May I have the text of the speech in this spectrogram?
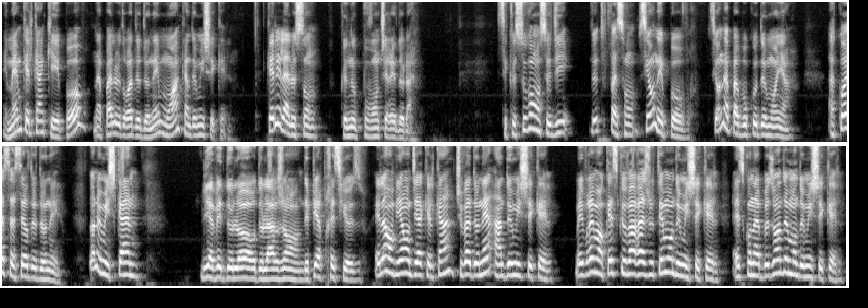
Et même quelqu'un qui est pauvre n'a pas le droit de donner moins qu'un demi-shekel. Quelle est la leçon que nous pouvons tirer de là? C'est que souvent on se dit, de toute façon, si on est pauvre, si on n'a pas beaucoup de moyens, à quoi ça sert de donner? Dans le Mishkan, il y avait de l'or, de l'argent, des pierres précieuses. Et là, on vient, on dit à quelqu'un, tu vas donner un demi-shekel. Mais vraiment, qu'est-ce que va rajouter mon demi-shekel? Est-ce qu'on a besoin de mon demi-shekel?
